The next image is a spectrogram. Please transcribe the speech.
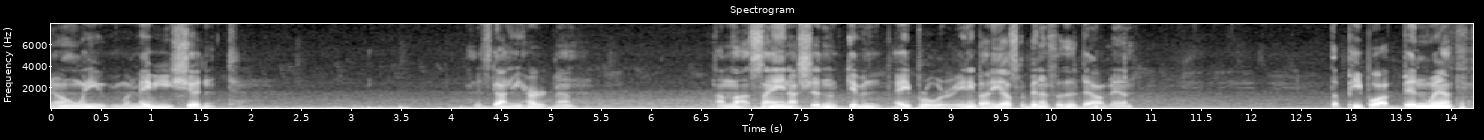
You know, when you when maybe you shouldn't. It's gotten me hurt, man. I'm not saying I shouldn't have given April or anybody else the benefit of the doubt, man. The people I've been with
